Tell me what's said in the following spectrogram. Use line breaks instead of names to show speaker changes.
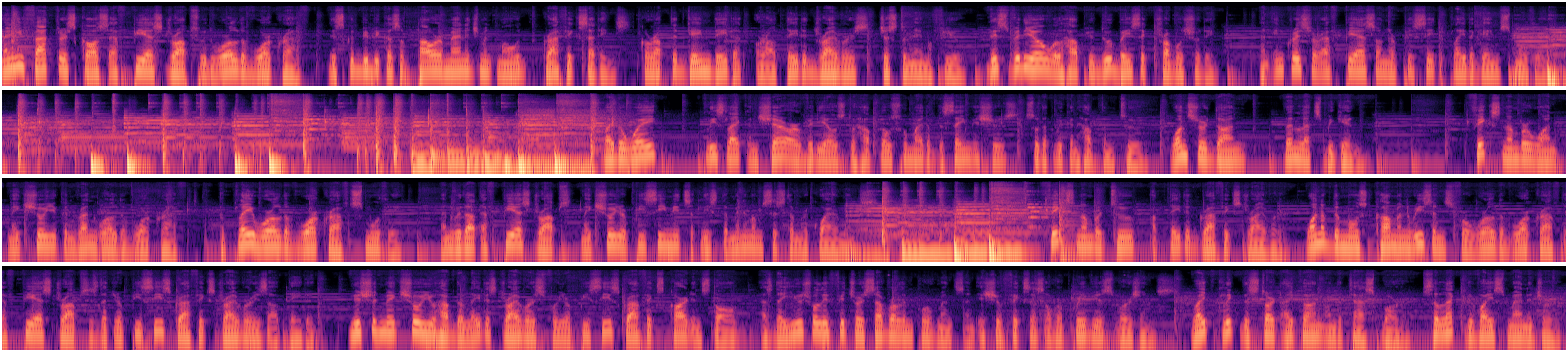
Many factors cause FPS drops with World of Warcraft. This could be because of power management mode, graphic settings, corrupted game data, or outdated drivers, just to name a few. This video will help you do basic troubleshooting and increase your FPS on your PC to play the game smoothly. By the way, please like and share our videos to help those who might have the same issues so that we can help them too. Once you're done, then let's begin. Fix number 1, make sure you can run World of Warcraft. To play World of Warcraft smoothly and without FPS drops, make sure your PC meets at least the minimum system requirements. Fix number 2, updated graphics driver. One of the most common reasons for World of Warcraft FPS drops is that your PC's graphics driver is outdated. You should make sure you have the latest drivers for your PC's graphics card installed as they usually feature several improvements and issue fixes over previous versions. Right-click the start icon on the taskbar. Select Device Manager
